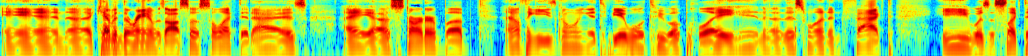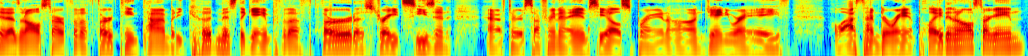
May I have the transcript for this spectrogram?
and uh, Kevin Durant was also selected as a uh, starter, but I don't think he's going to be able to uh, play in uh, this one. In fact, he was selected as an All Star for the 13th time, but he could miss the game for the third straight season after suffering that MCL sprain on January 8th. The last time Durant played in an All Star game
